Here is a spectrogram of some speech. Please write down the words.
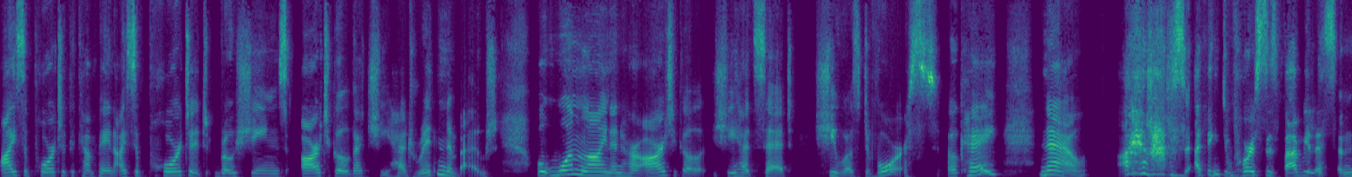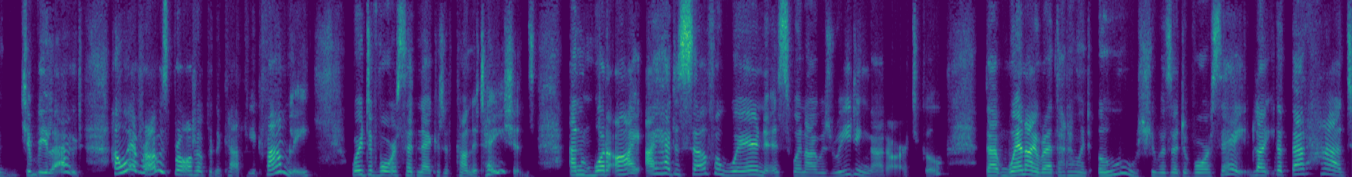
I supported the campaign. I supported Roisin's article that she had written about. But one line in her article, she had said, she was divorced. Okay. Now, I have, I think divorce is fabulous and should be allowed. However, I was brought up in a Catholic family where divorce had negative connotations. And what I, I had a self awareness when I was reading that article that when I read that, I went, oh, she was a divorcee. Like that, that had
